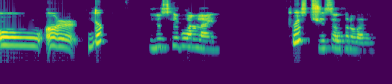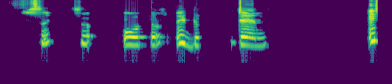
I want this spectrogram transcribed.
over the You skip one line. which This outer one. six water it then it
